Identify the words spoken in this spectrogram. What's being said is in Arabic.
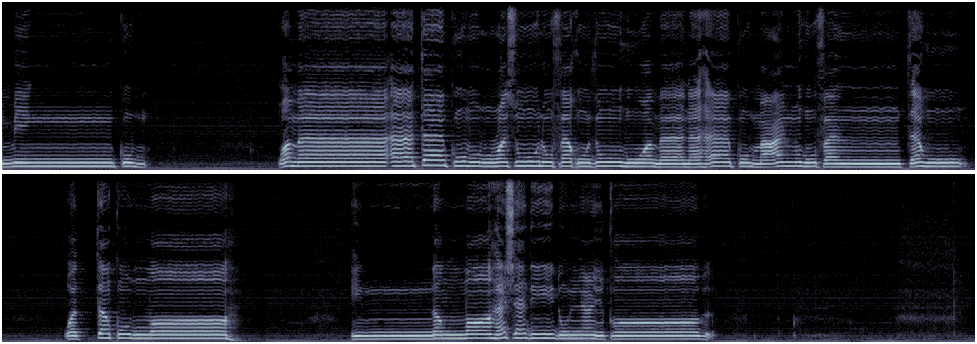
منكم. وما آتاكم الرسول فخذوه وما نهاكم عنه فانتهوا واتقوا الله ۖ ان الله شديد العقاب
